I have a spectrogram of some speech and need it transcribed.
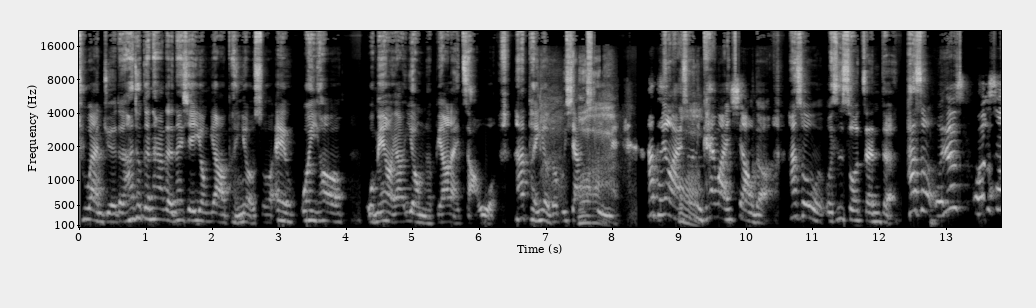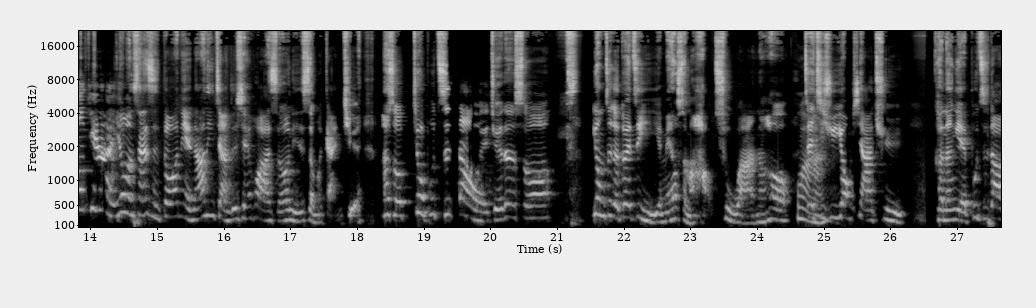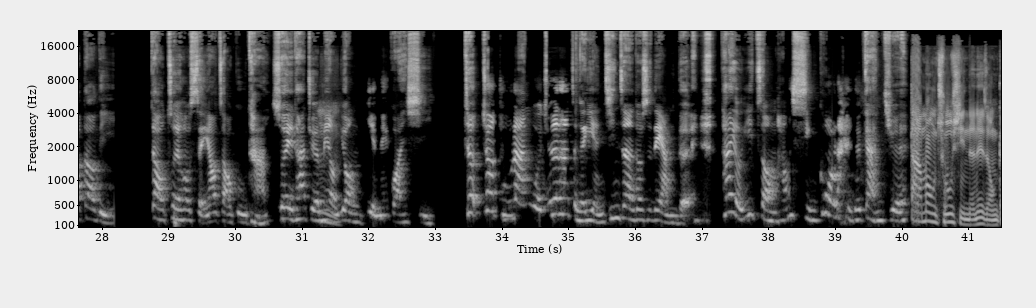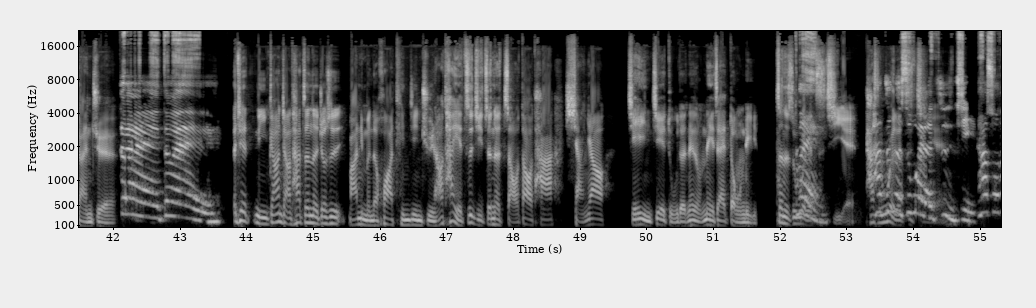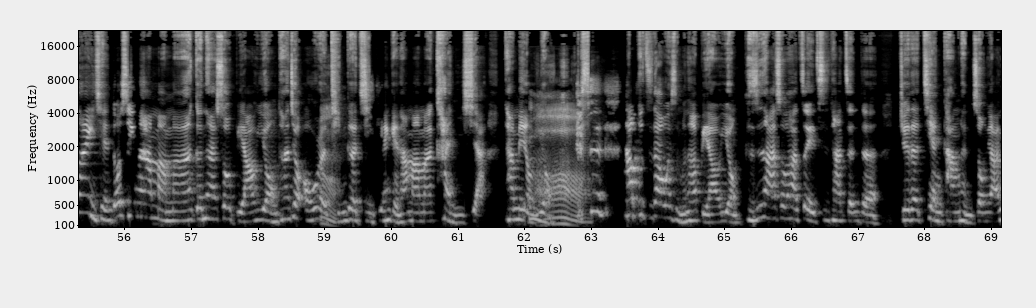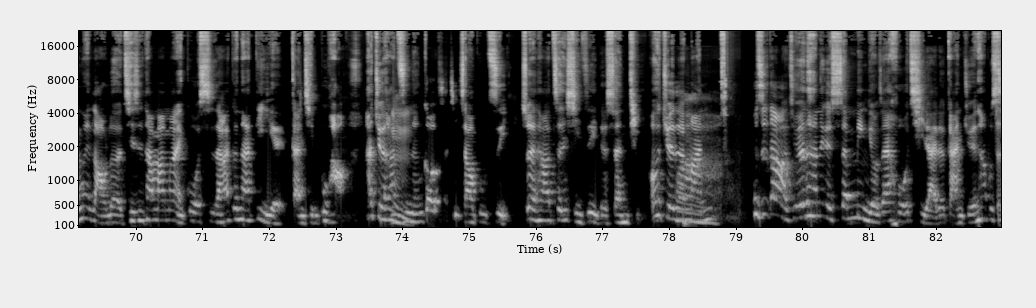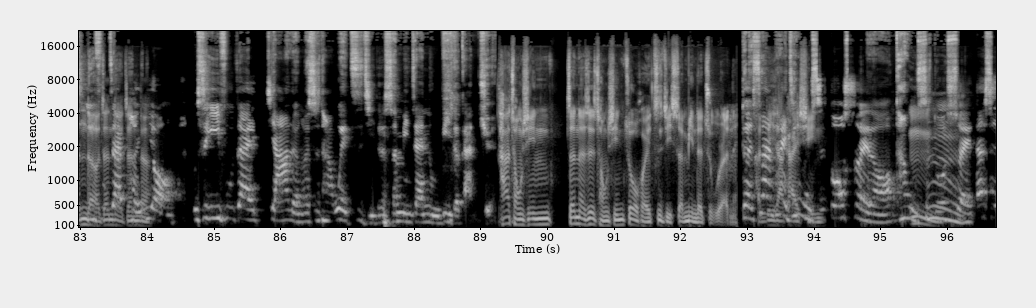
突然觉得，他就跟他的那些用药朋友说：“哎，我以后。”我没有要用了，不要来找我。他朋友都不相信哎、欸，他朋友还说你开玩笑的。他说我我是说真的。他说我就我就说天啊，你用了三十多年，然后你讲这些话的时候，你是什么感觉？他说就不知道哎、欸，觉得说用这个对自己也没有什么好处啊，然后再继续用下去，可能也不知道到底到最后谁要照顾他，所以他觉得没有用也没关系。嗯就就突然，我觉得他整个眼睛真的都是亮的，他有一种好像醒过来的感觉，大梦初醒的那种感觉。对对，而且你刚刚讲，他真的就是把你们的话听进去，然后他也自己真的找到他想要解瘾戒毒的那种内在动力，真的是为了自己耶。他，他真的是为了自己。他说他以前都是因为他妈妈跟他说不要用，他就偶尔停个几天给他妈妈看一下。嗯他没有用，可是他不知道为什么他不要用。可是他说他这一次他真的觉得健康很重要，因为老了，其实他妈妈也过世了，他跟他弟也感情不好，他觉得他只能够自己照顾自己，嗯、所以他要珍惜自己的身体。我觉得蛮不知道，觉得他那个生命有在活起来的感觉，他不是依附在朋友，不是依附在家人，而是他为自己的生命在努力的感觉。他重新。真的是重新做回自己生命的主人呢。对，虽然他已经五十多岁了哦，他五十多岁，嗯、但是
